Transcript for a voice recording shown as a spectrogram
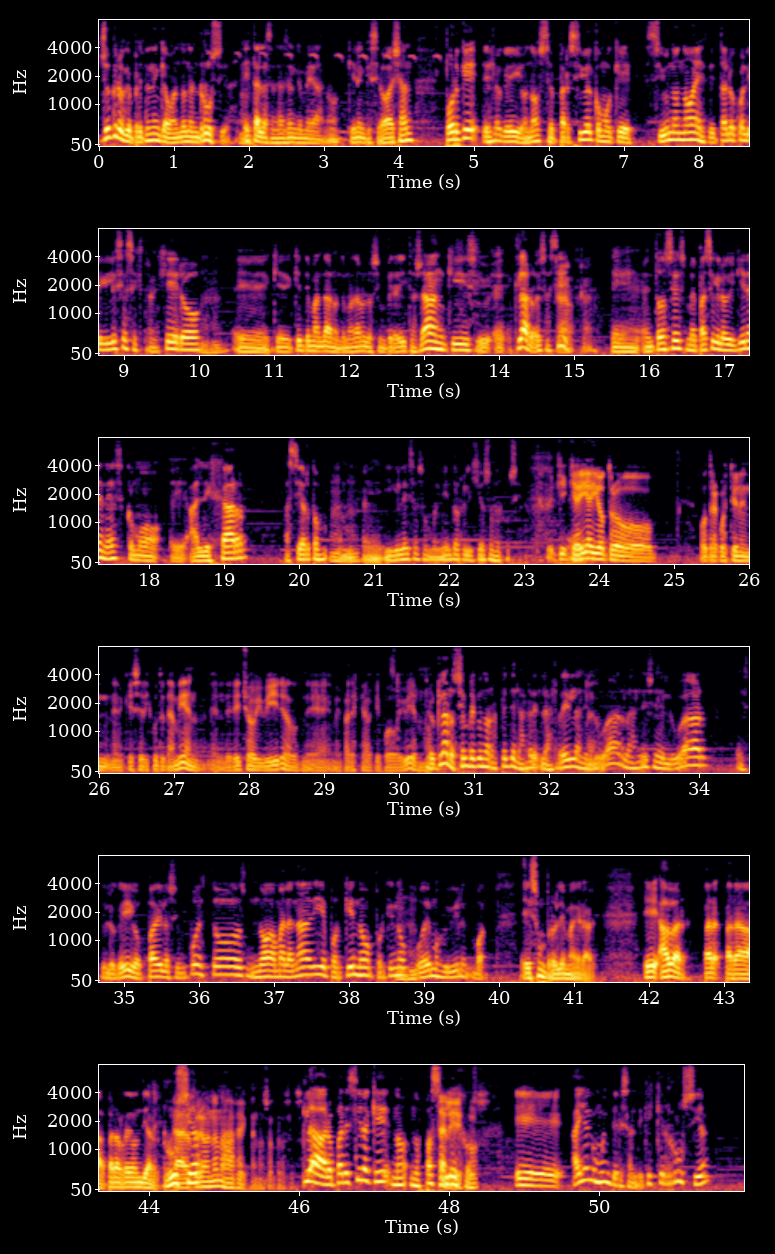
Yo creo que pretenden que abandonen Rusia. Mm. Esta es la sensación que me da, ¿no? Quieren que se vayan porque es lo que digo, ¿no? Se percibe como que si uno no es de tal o cual iglesia es extranjero. Ujú. eh, que, ¿Qué te mandaron? Te mandaron los imperialistas yanquis. y, eh, claro, es así. Claro, claro. Eh, entonces me parece que lo que quieren es como eh, alejar a ciertas Ujú. iglesias o movimientos religiosos de Rusia. Que, que ahí hay otro otra cuestión en, en que se discute también, el derecho a vivir a donde me parezca que puedo vivir, ¿no? Pero claro, siempre que uno respete las, re- las reglas del Claro. lugar, las leyes del lugar, este, lo que digo, pague los impuestos, no haga mal a nadie, ¿por qué no? ¿Por qué no podemos vivir? en- Bueno, es un problema grave. Eh, a ver, para, para, para redondear, Rusia... Claro, pero no nos afecta a nosotros eso. Claro, pareciera que no, nos pasa lejos. lejos. Eh, hay algo muy interesante, que es que Rusia,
